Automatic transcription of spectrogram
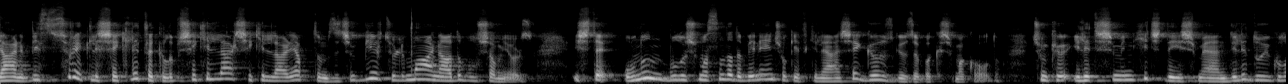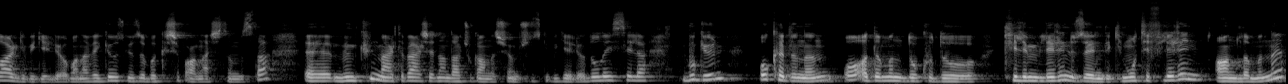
Yani biz sürekli şekle takılıp şekiller şekiller yaptığımız için bir türlü manada buluşamıyoruz. İşte onun buluşmasında da beni en çok etkileyen şey göz göze bakışmak oldu. Çünkü iletişimin hiç değişmeyen dili duygular gibi geliyor bana ve göz göze bakışıp anlaştığımızda e, mümkün mertebe her şeyden daha çok anlaşıyormuşuz gibi geliyor. Dolayısıyla bugün o kadının, o adamın dokuduğu kilimlerin üzerindeki motiflerin anlamını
